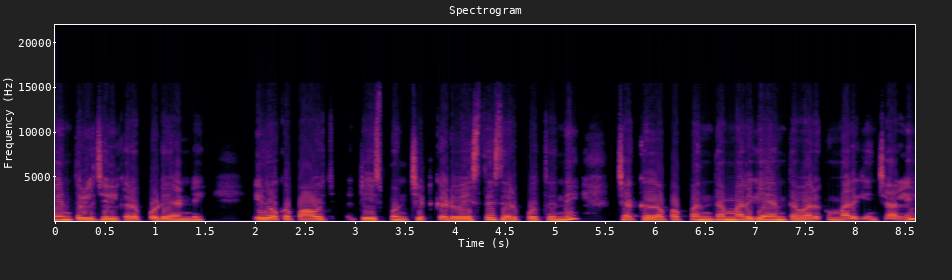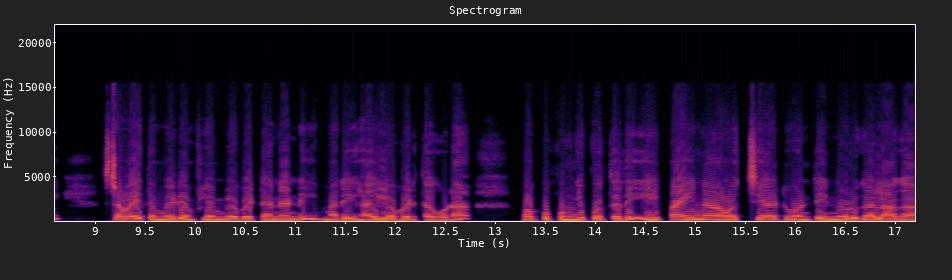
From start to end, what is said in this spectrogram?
మెంతులు జీలకర్ర పొడి అండి. ఇది ఒక పావు టీ స్పూన్ చిట్కడు వేస్తే సరిపోతుంది. చక్కగా పప్పు అంతా మరిగేంత వరకు మరిగించాలి. స్టవ్ అయితే మీడియం ఫ్లేమ్లో పెట్టానండి. మరి హైలో పెడితే కూడా పప్పు పొంగిపోతుంది. ఈ పైన వచ్చేటువంటి నురుగలాగా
